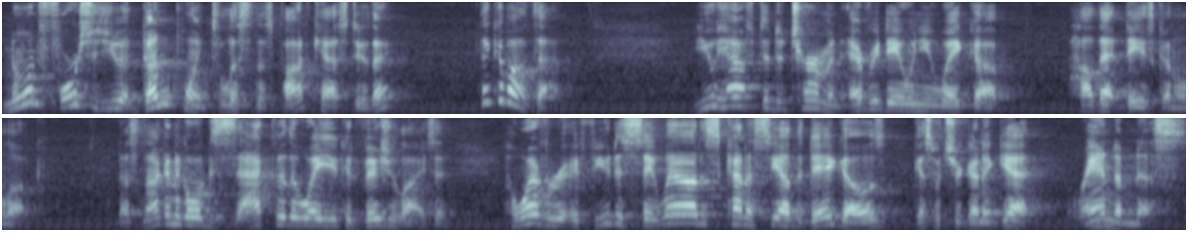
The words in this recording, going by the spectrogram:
No one forces you at gunpoint to listen to this podcast, do they? Think about that. You have to determine every day when you wake up how that day is going to look. Now, it's not going to go exactly the way you could visualize it. However, if you just say, well, just kind of see how the day goes, guess what you're going to get? Randomness.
